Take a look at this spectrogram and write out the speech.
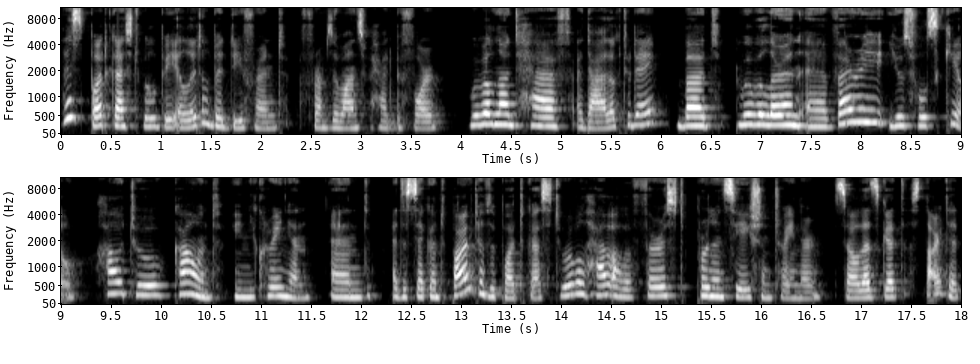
This podcast will be a little bit different from the ones we had before. We will not have a dialogue today, but we will learn a very useful skill how to count in Ukrainian. And at the second part of the podcast, we will have our first pronunciation trainer. So let's get started.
